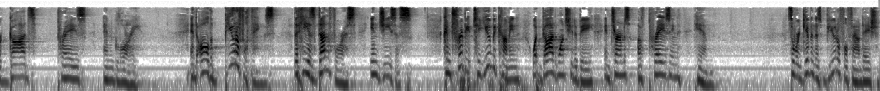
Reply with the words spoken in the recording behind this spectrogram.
for God's praise and glory. And all the beautiful things that He has done for us in Jesus contribute to you becoming what God wants you to be in terms of praising Him. So we're given this beautiful foundation,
